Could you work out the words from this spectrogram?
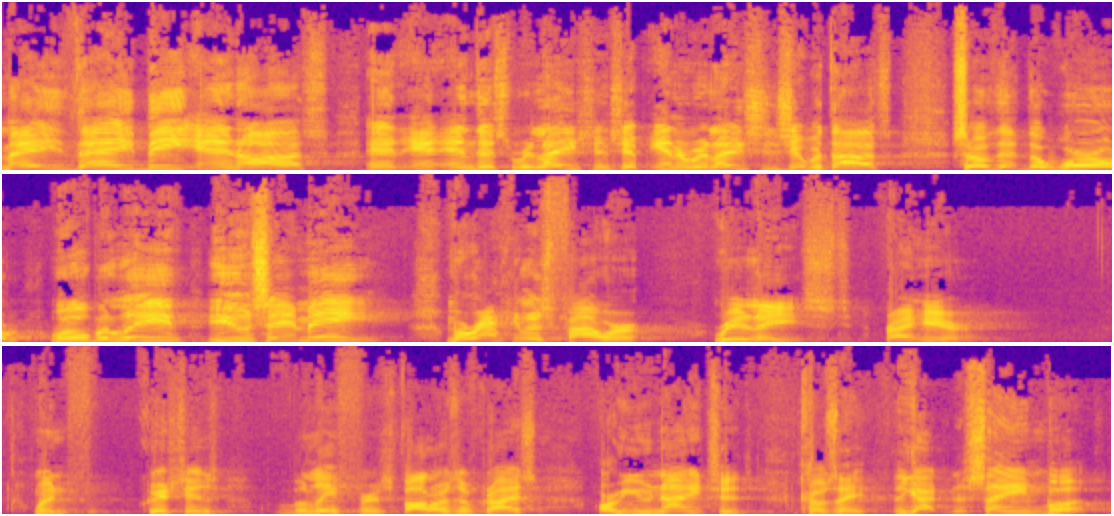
may they be in us in, in, in, this relationship, in a relationship with us, so that the world will believe you sent me. Miraculous power released right here. When Christians, believers, followers of Christ are united because they, they got the same book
